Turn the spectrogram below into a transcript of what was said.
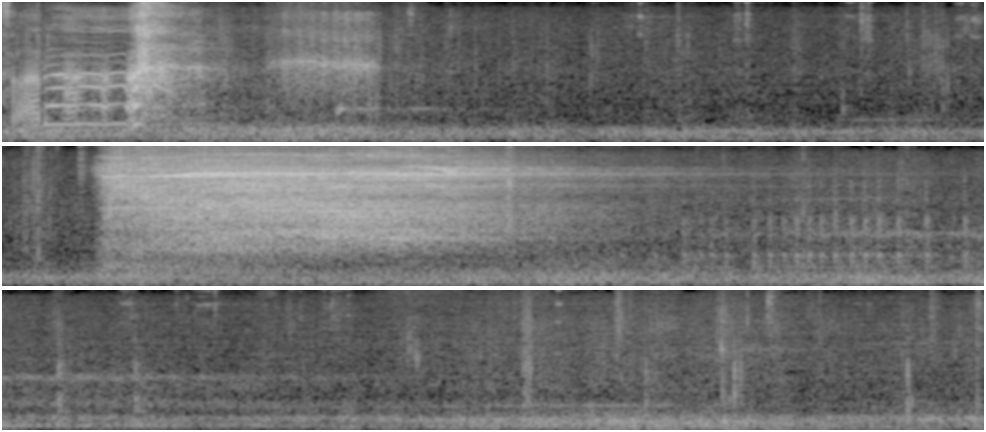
Ta-da! The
